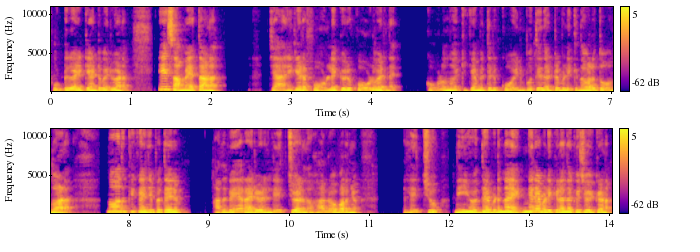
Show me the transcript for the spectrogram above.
ഫുഡ് കഴിക്കാനായിട്ട് വരുവാണ്. ഈ സമയത്താണ് ജാനകിയുടെ ഫോണിലേക്ക് ഒരു കോൾ വരുന്നത് കോൾ നോക്കിക്കഴിയുമ്പോഴത്തേനും കോയിൻപൂത്തിൽ നിട്ട് വിളിക്കുന്ന പോലെ തോന്നുവാണ്. നോക്കി കഴിഞ്ഞപ്പോഴത്തേനും അത് വേറെ ആരും ലച്ചു ആയിരുന്നു. ഹലോ പറഞ്ഞു. ലച്ചു നീ ഇത് എവിടുന്ന? എങ്ങനെ വിളിക്കണമെന്നൊക്കെ ചോദിക്കണം.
